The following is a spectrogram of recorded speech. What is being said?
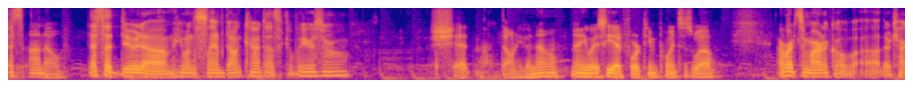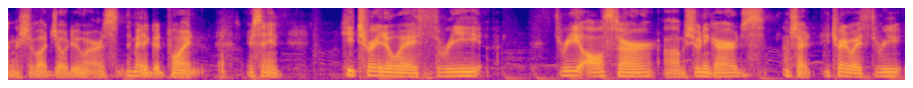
that's I know. that's that dude. Um, he won the slam dunk contest a couple years a row. Shit, don't even know. Anyways, he had fourteen points as well. I read some article. Uh, they're talking shit about Joe Dumars. They made a good point. They're saying he traded away three, three All-Star um, shooting guards. I'm sorry, he traded away three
